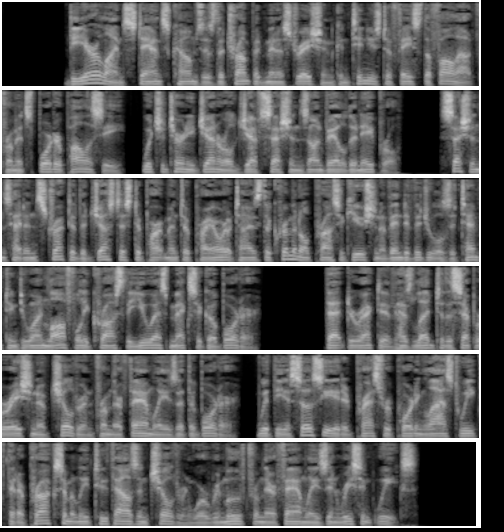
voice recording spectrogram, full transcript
The airline's stance comes as the Trump administration continues to face the fallout from its border policy, which Attorney General Jeff Sessions unveiled in April. Sessions had instructed the Justice Department to prioritize the criminal prosecution of individuals attempting to unlawfully cross the U.S.-Mexico border. That directive has led to the separation of children from their families at the border, with the Associated Press reporting last week that approximately 2,000 children were removed from their families in recent weeks.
